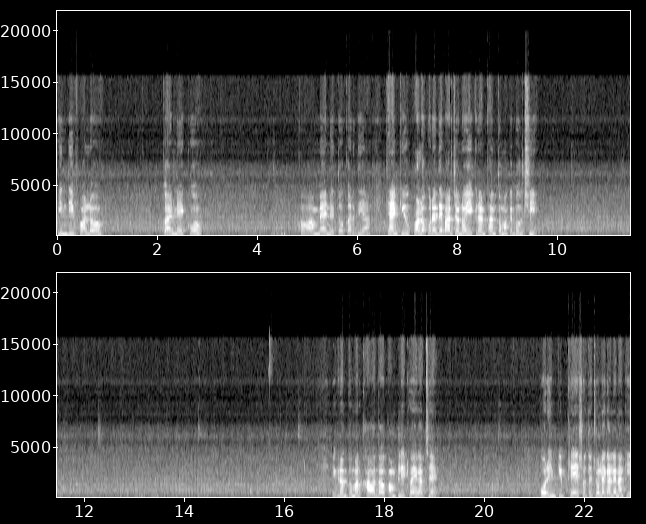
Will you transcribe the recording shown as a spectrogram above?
हिंदी फॉलो करने को কওয়া मैंने तो कर दिया থ্যাংক ইউ ফলো করে দেবার জন্য ইকরান খান তোমাকে বলছি। ইকরাম, তোমার খাওয়া দাওয়া কমপ্লিট হয়ে গেছে? করিম কি ফ্রেশ হতে চলে গেলে নাকি?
